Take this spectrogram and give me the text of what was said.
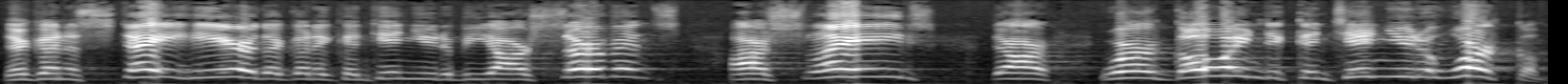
They're going to stay here. They're going to continue to be our servants, our slaves. They are, we're going to continue to work them.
